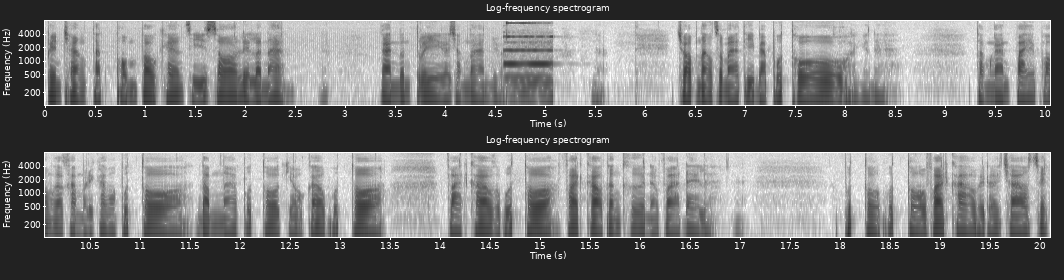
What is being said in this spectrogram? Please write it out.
เป็นช่างตัดผมเป่าแคนสีซอเล่นระนาดงานดนตรีก็ชำนาญอยู่นะชอบนั่งสมาธิแบบพุทโธอย่างเงี้ยนะ ทำงานไปพร้อมกับคำบริกรรมพุทโธดำนาพุทโธเกี่ยวข้าวพุทโธฟาดข้าวกับพุทโธฟาดข้าวทั้งคืนนะฟาดได้เลย พุทโธพุทโธฟาดข้าวไปเลยเช้าเสร็จ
